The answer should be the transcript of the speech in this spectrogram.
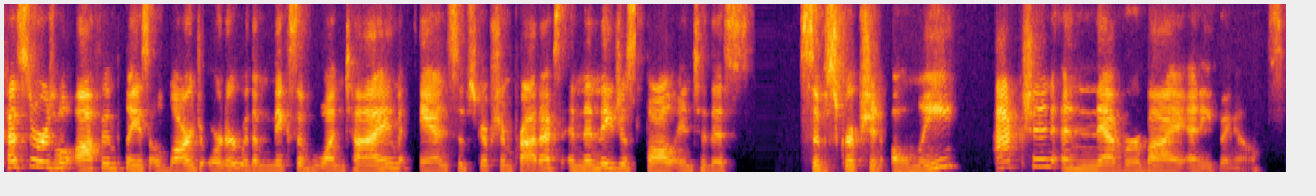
customers will often place a large order with a mix of one-time and subscription products and then they just fall into this subscription only action and never buy anything else.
